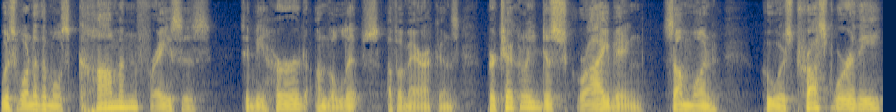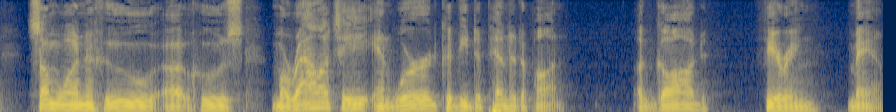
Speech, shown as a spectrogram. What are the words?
was one of the most common phrases to be heard on the lips of Americans, particularly describing someone who was trustworthy, someone who uh, whose morality and word could be depended upon. A God fearing man.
